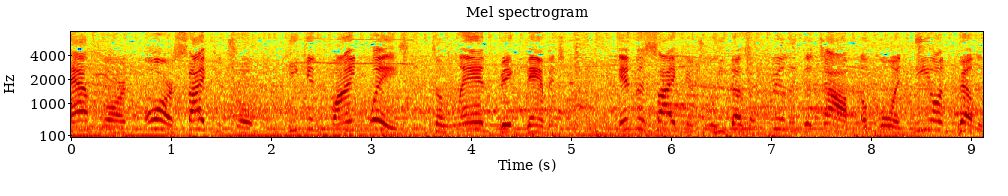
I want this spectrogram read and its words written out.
half guard, or side control, he can find ways to land big damage. In the side control, he does a really good job of going knee on belly,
